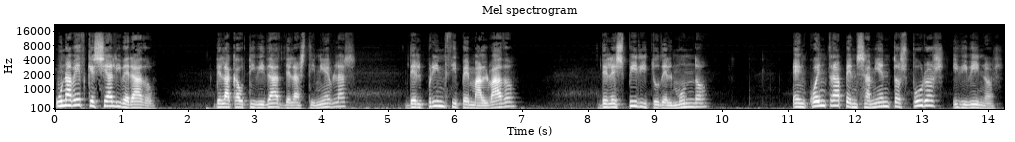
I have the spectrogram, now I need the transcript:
una vez que se ha liberado de la cautividad de las tinieblas, del príncipe malvado, del espíritu del mundo, encuentra pensamientos puros y divinos,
